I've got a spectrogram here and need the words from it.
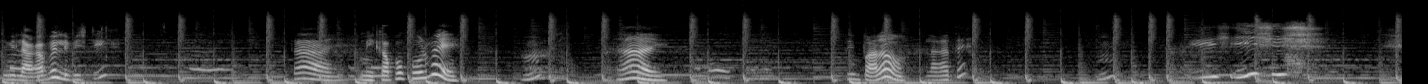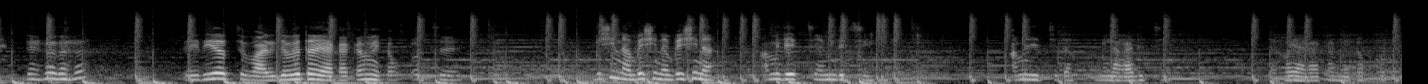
তুমি লাগাবে লিপস্টিক? তাই? মেকআপও করবে? হুম? তাই? তুমি পারো লাগাতে? হুম? ইস ইস ইস। দেখো দেখো। রেডি হচ্ছে বাড়ি যাবে তাই একা একা মেকআপ করছে। বেশি না বেশি না বেশি না। আমি দেখছি আমি দেখছি। আমি দিচ্ছি দাও। আমি লাগাই দিচ্ছি। দেখো একা একা মেকআপ করছে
